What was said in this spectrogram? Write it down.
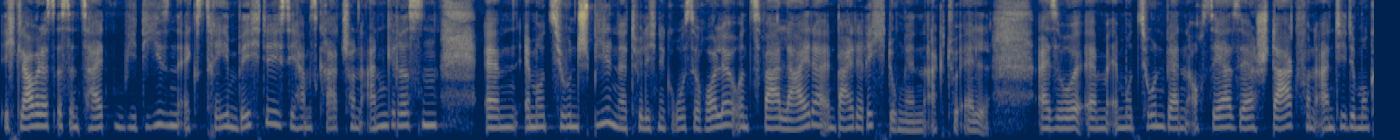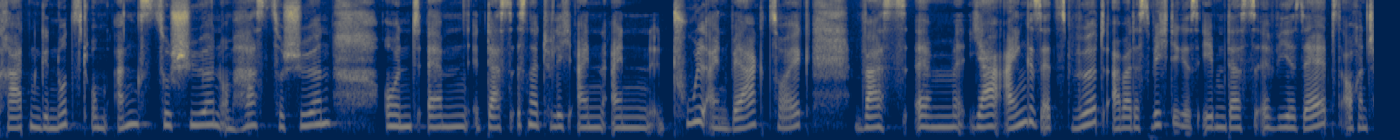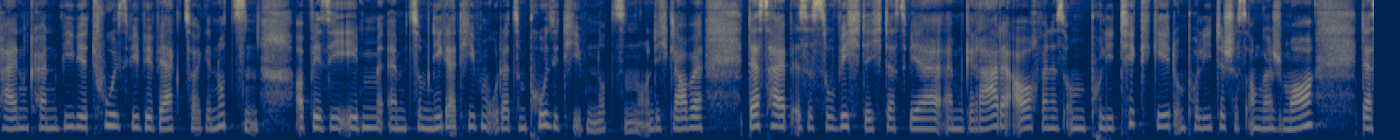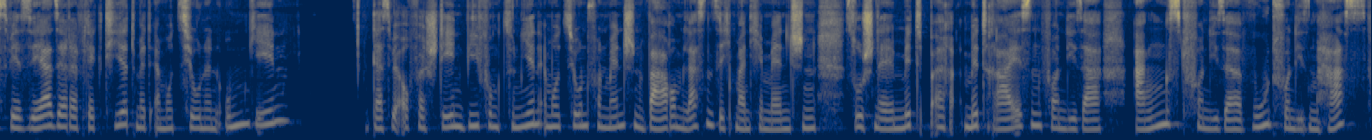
ich glaube, das ist in Zeiten wie diesen extrem wichtig. Sie haben es gerade schon angerissen. Ähm, Emotionen spielen spielen natürlich eine große Rolle und zwar leider in beide Richtungen aktuell. Also ähm, Emotionen werden auch sehr, sehr stark von Antidemokraten genutzt, um Angst zu schüren, um Hass zu schüren. Und ähm, das ist natürlich ein, ein Tool, ein Werkzeug, was ähm, ja eingesetzt wird. Aber das Wichtige ist eben, dass wir selbst auch entscheiden können, wie wir Tools, wie wir Werkzeuge nutzen, ob wir sie eben ähm, zum Negativen oder zum Positiven nutzen. Und ich glaube, deshalb ist es so wichtig, wichtig, dass wir ähm, gerade auch, wenn es um Politik geht, um politisches Engagement, dass wir sehr, sehr reflektiert mit Emotionen umgehen dass wir auch verstehen, wie funktionieren Emotionen von Menschen, warum lassen sich manche Menschen so schnell mit, mitreißen von dieser Angst, von dieser Wut, von diesem Hass,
